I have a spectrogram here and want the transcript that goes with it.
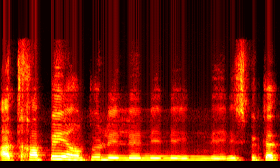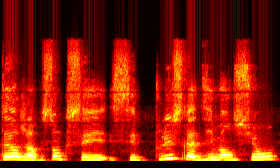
attrapé un peu les, spectateurs, j'ai l'impression que c'est plus la dimension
